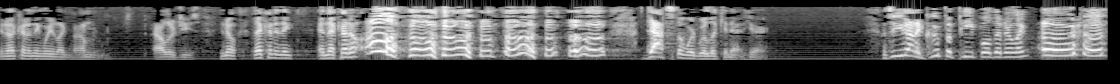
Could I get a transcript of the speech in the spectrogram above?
you know, that kind of thing where you're like, I'm allergies, you know, that kind of thing. And that kind of, oh, that's the word we're looking at here. And so you got a group of people that are like, oh,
